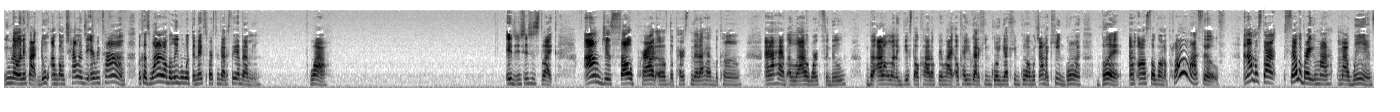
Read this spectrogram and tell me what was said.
You know, and if I do, I'm gonna challenge it every time because why am I believing what the next person got to say about me? Why? It's just like I'm just so proud of the person that I have become, and I have a lot of work to do. But I don't want to get so caught up in like, okay, you got to keep going, you got to keep going, which I'm gonna keep going. But I'm also gonna applaud myself, and I'm gonna start celebrating my my wins,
